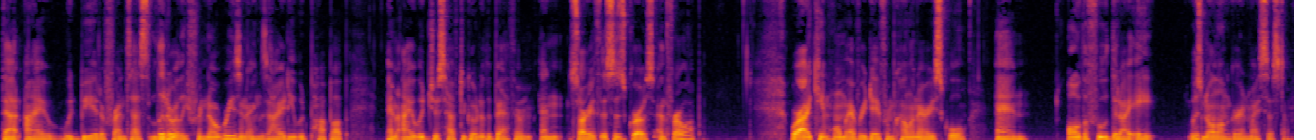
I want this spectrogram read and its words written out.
that I would be at a friend's house, literally for no reason. Anxiety would pop up, and I would just have to go to the bathroom and, sorry if this is gross, and throw up. Where I came home every day from culinary school, and all the food that I ate was no longer in my system.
